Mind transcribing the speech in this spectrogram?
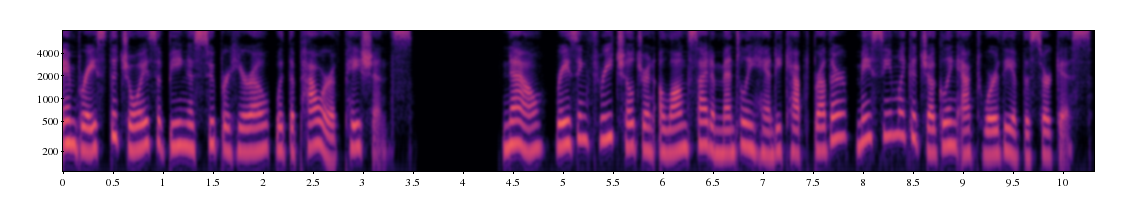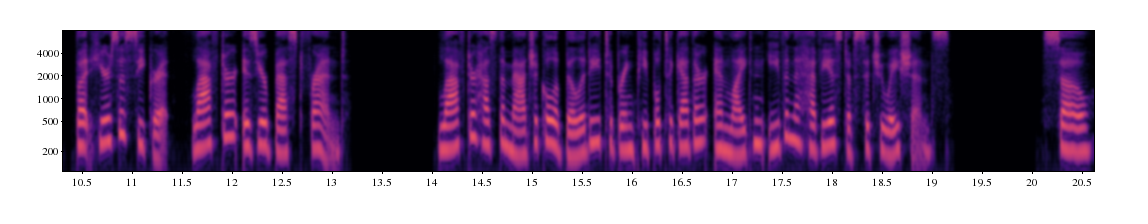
Embrace the joys of being a superhero with the power of patience. Now, raising three children alongside a mentally handicapped brother may seem like a juggling act worthy of the circus, but here's a secret laughter is your best friend. Laughter has the magical ability to bring people together and lighten even the heaviest of situations. So,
